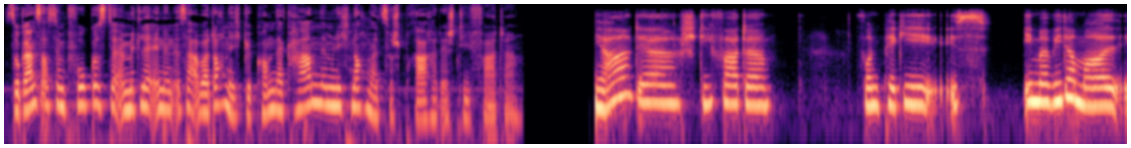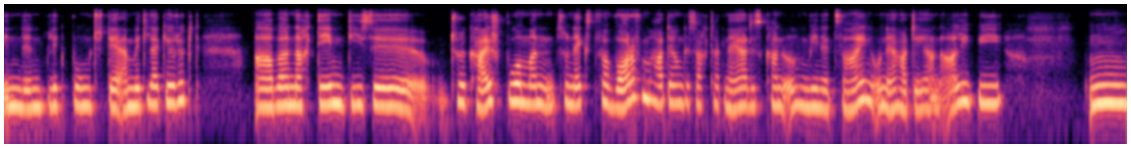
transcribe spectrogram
So ganz aus dem Fokus der ErmittlerInnen ist er aber doch nicht gekommen. Der kam nämlich nochmal zur Sprache, der Stiefvater. Ja, der Stiefvater von Peggy ist immer wieder mal in den Blickpunkt der Ermittler gerückt. Aber nachdem diese Türkei-Spur man zunächst verworfen hatte und gesagt hat, naja, das kann irgendwie nicht sein und er hatte ja ein Alibi, mm,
